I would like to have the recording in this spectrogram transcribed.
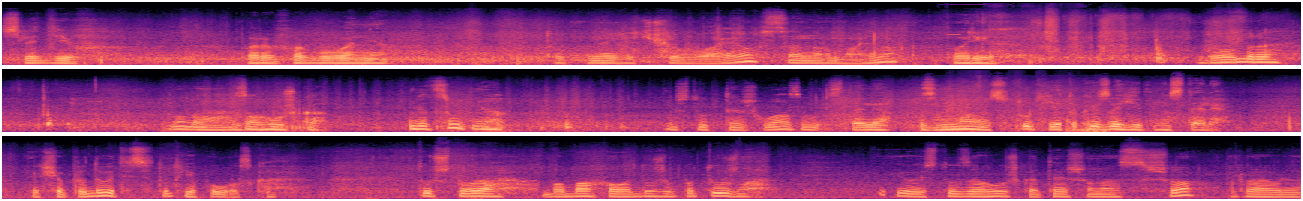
Слідів перефарбування тут не відчуваю, все нормально. Поріг добре. Ну да, заглушка відсутня. Ось тут теж лазив, стеля знімалась. Тут є такий загиб на стелі. Якщо придивитися, тут є полоска. Тут штора бабахала дуже потужно. І ось тут заглушка теж у нас що? Правильно,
